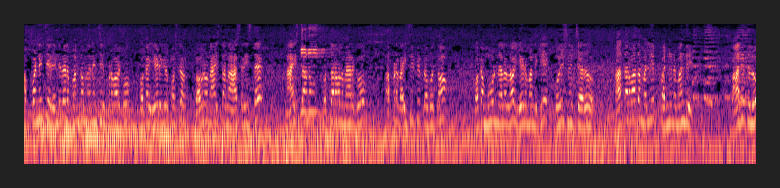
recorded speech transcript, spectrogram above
అప్పటి నుంచి రెండు వేల పంతొమ్మిది నుంచి ఇప్పటి వరకు ఒక ఏడుగురు ఫస్ట్ గౌరవ న్యాయస్థానం ఆశ్రయిస్తే న్యాయస్థానం ఉత్తర్వుల మేరకు అప్పుడు వైసీపీ ప్రభుత్వం ఒక మూడు నెలల్లో ఏడు మందికి పొజిషన్ ఇచ్చారు. ఆ తర్వాత మళ్ళీ పన్నెండు మంది బాధితులు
